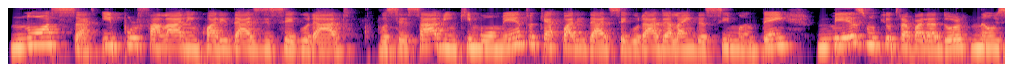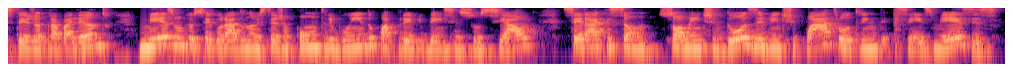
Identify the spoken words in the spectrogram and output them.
Nossa, e por falar em qualidade de segurado, você sabe em que momento que a qualidade segurada ela ainda se mantém, mesmo que o trabalhador não esteja trabalhando? Mesmo que o segurado não esteja contribuindo com a previdência social? Será que são somente 12, 24 ou 36 meses?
